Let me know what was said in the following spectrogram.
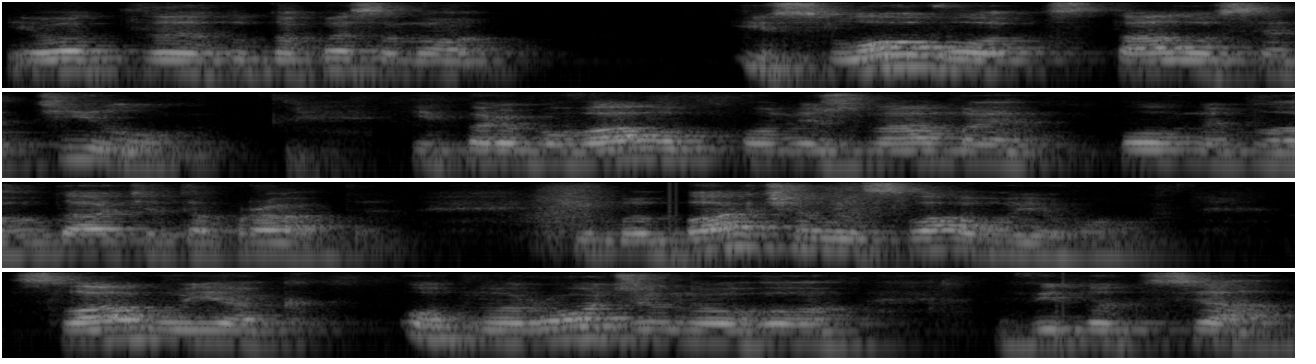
І от е, тут написано: і слово сталося тілом і перебувало поміж нами повне благодаті та правди. І ми бачили славу Його, славу як однородженого від Отця.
